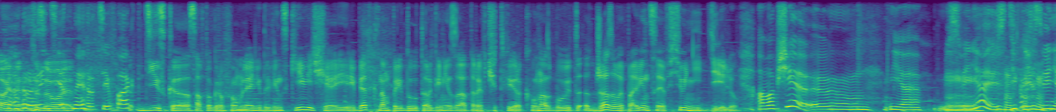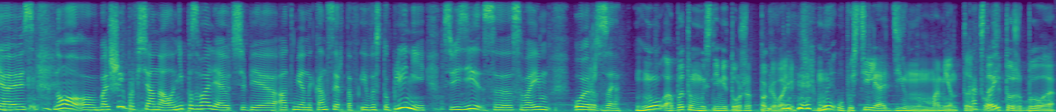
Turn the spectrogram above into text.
Аня называет. Артефакт. Диска с автографом Леонида Винскевича, и ребят к нам придут, организаторы, в четверг. У нас будет джазовая провинция всю неделю. А вообще, эм, я извиняюсь, дико извиняюсь, но э, большие профессионалы не позволяют себе отмены концертов и выступлений в связи с своим ОРЗ. Ну, об этом мы с ними тоже поговорим. Мы упустили один момент. Какой? Кстати, тоже было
